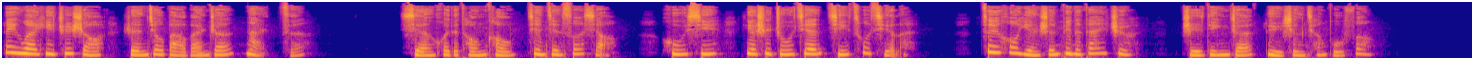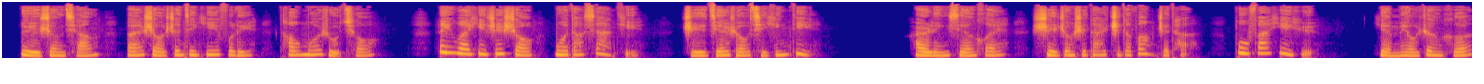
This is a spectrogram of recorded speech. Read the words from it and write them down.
另外一只手仍旧把玩着奶子。贤惠的瞳孔渐渐缩小，呼吸也是逐渐急促起来，最后眼神变得呆滞，直盯着吕胜强不放。吕胜强把手伸进衣服里掏摸乳球，另外一只手摸到下体，直接揉起阴蒂，而林贤惠始终是呆滞的望着他，不发一语，也没有任何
